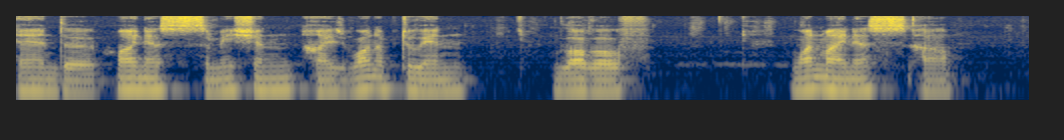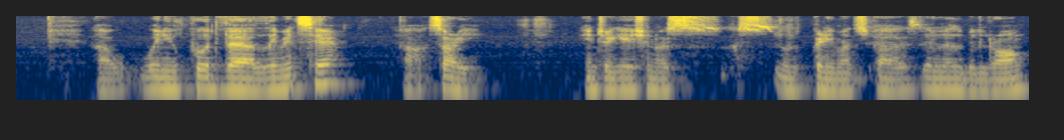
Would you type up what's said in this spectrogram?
And uh, minus summation i is 1 up to n log of 1 minus uh, uh, when you put the limits here uh, sorry integration was pretty much uh, a little bit wrong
